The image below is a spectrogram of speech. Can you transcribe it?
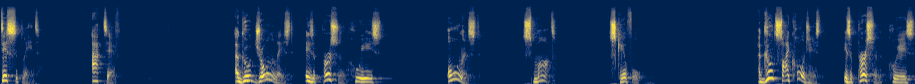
disciplined, active. A good journalist is a person who is honest, smart, skillful. A good psychologist is a person who is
